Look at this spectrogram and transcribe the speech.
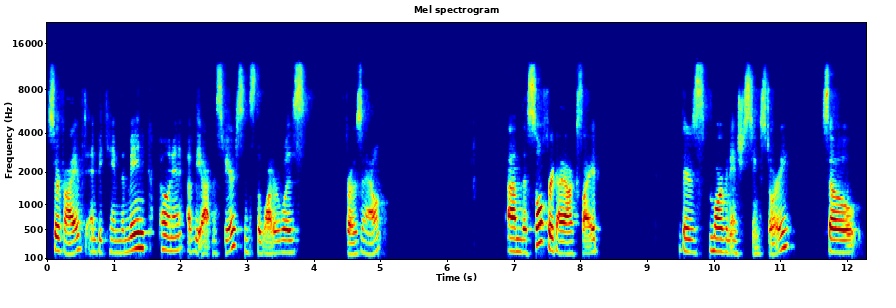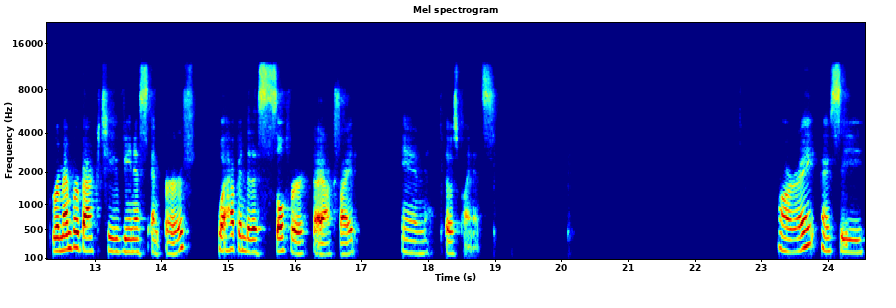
survived and became the main component of the atmosphere since the water was frozen out. Um, the sulfur dioxide there's more of an interesting story. So remember back to Venus and Earth, what happened to the sulfur dioxide in those planets? All right, I see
